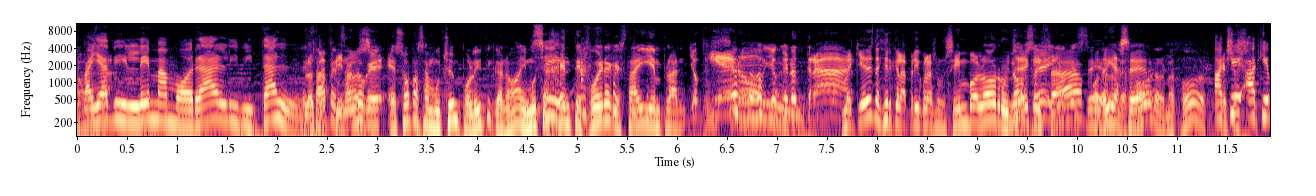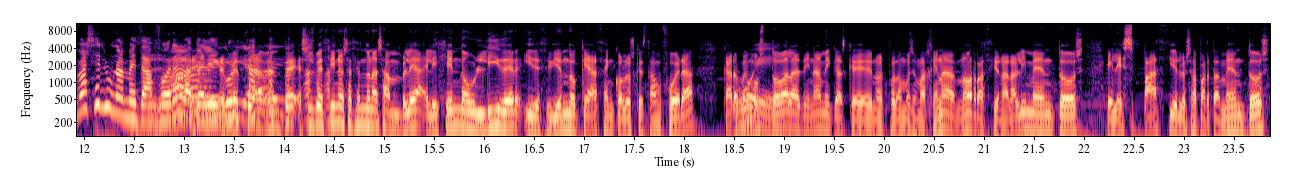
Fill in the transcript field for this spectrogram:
Vaya dilema moral y vital. Los Estaba pensando que eso pasa mucho en política, ¿no? Hay mucha Sí. gente fuera que está ahí en plan, yo quiero, yo quiero entrar. ¿Me quieres decir que la película es un símbolo, Roger? No sé, quizá sé, podría a lo ser. mejor, a lo mejor. ¿A es- a qué va a ser una metáfora la película? Efectivamente, esos vecinos haciendo una asamblea, eligiendo a un líder y decidiendo qué hacen con los que están fuera. Claro, Uy. vemos todas las dinámicas que nos podemos imaginar, ¿no? Racionar alimentos, el espacio en los apartamentos,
